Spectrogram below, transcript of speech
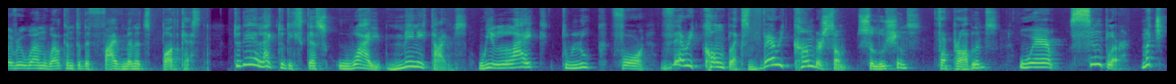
everyone. Welcome to the 5 Minutes Podcast. Today, I'd like to discuss why many times we like to look for very complex, very cumbersome solutions for problems where simpler, much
